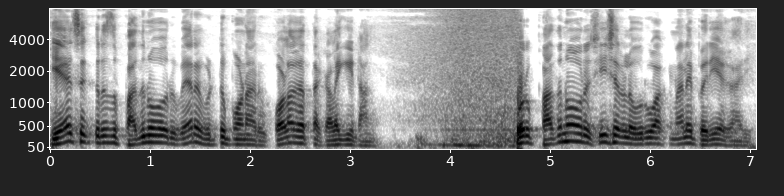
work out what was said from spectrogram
ஏசு கிறிஸ்து பதினோரு பேரை விட்டு போனாரு. உலகத்தை கலக்கிட்டாங்க. ஒரு பதினோரு சீஷர்களை உருவாக்குனாலே பெரிய காரியம்.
